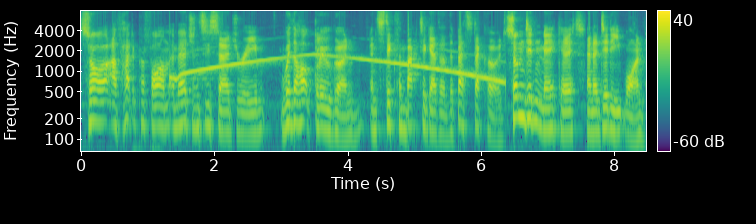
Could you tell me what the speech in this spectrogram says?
So I've had to perform emergency surgery with a hot glue gun and stick them back together the best I could. Some didn't make it, and I did eat one.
